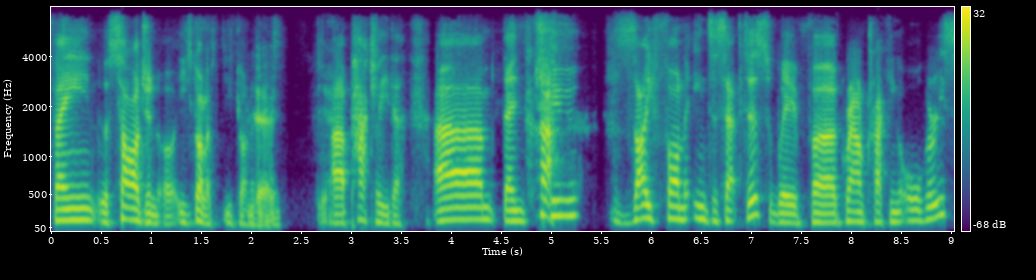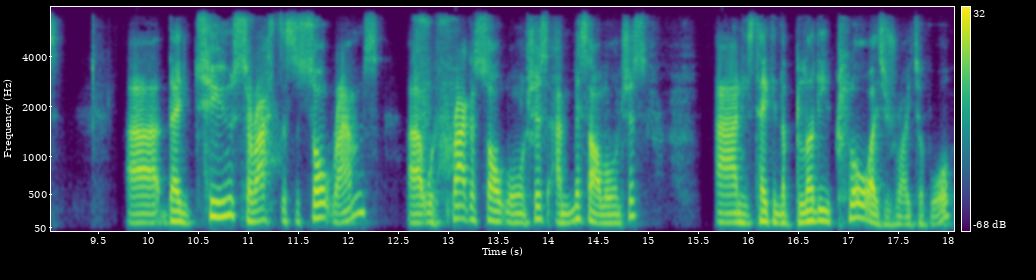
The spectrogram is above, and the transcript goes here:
Thane, the sergeant, or he's got a he's got a Yeah, name. Yeah. Uh, pack leader. Um, then two Xiphon interceptors with uh, ground tracking auguries. Uh, then two Caestus assault rams uh, with frag assault launchers and missile launchers. And he's taking the bloody claw as his rite of war.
